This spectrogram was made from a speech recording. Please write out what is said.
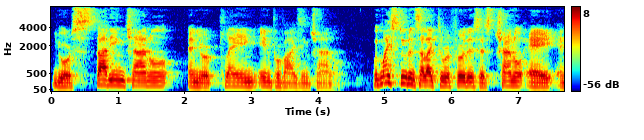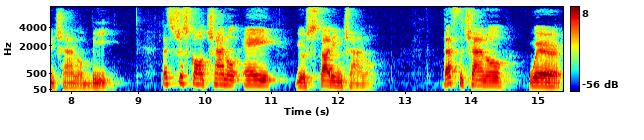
your studying channel and your playing improvising channel. With my students, I like to refer this as channel A and channel B. Let's just call channel A your studying channel. That's the channel where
